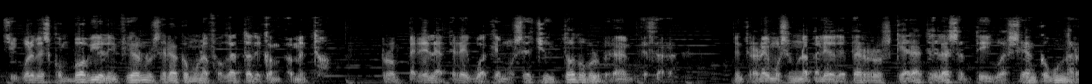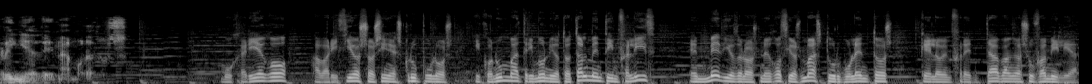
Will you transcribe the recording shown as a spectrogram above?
Si vuelves con Bobby, el infierno será como una fogata de campamento. Romperé la tregua que hemos hecho y todo volverá a empezar. Entraremos en una pelea de perros que hará que las antiguas sean como una riña de enamorados. Mujeriego, avaricioso, sin escrúpulos y con un matrimonio totalmente infeliz en medio de los negocios más turbulentos que lo enfrentaban a su familia.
